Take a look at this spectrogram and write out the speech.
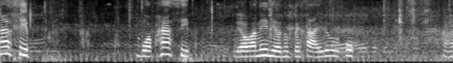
ห้าสิบบวบห้าสิบ เดี๋ยวอันนี้เดี๋ยวหนูไปขายดูปุ๊บอ่า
